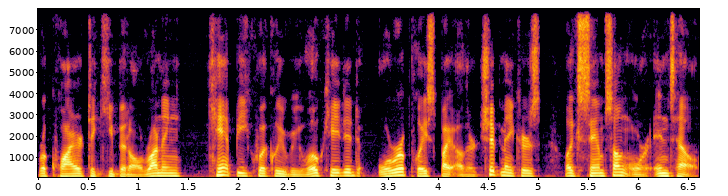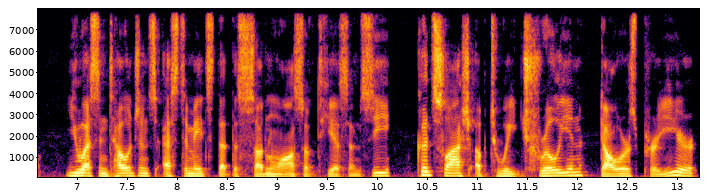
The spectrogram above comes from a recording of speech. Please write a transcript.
required to keep it all running can't be quickly relocated or replaced by other chipmakers like Samsung or Intel. US intelligence estimates that the sudden loss of TSMC could slash up to a trillion dollars per year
